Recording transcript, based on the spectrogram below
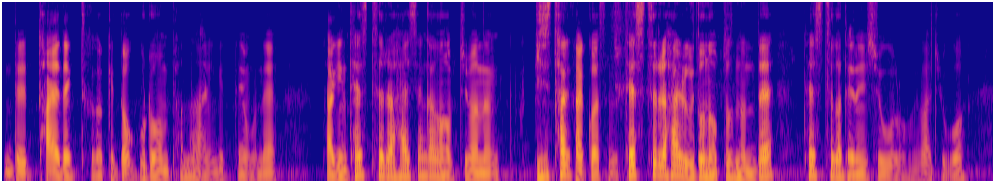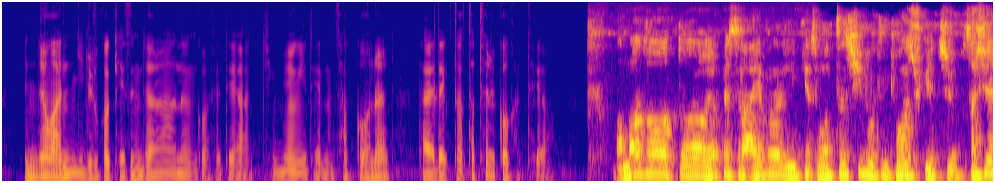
근데 다이댁트가 그렇게 너그러운 편은 아니기 때문에 자기는 테스트를 할 생각은 없지만은 비슷하게 갈 것 같습니다. 테스트를 할 의도는 없었는데 테스트가 되는 식으로 해가지고 진정한 인류가 계승자라는 것에 대한 증명이 되는 사건을 다이댁트가 터트릴 것 같아요. 아마도 또 옆에서 라이브러리언 계속 어떤 식으로 좀 도와주겠죠. 사실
